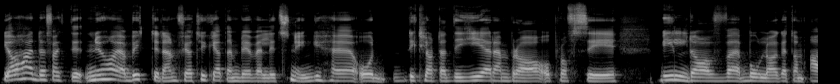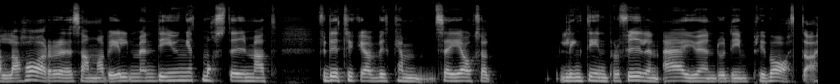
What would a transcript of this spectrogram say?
Jag hade faktiskt, nu har jag bytt till den för jag tycker att den blev väldigt snygg. Eh, och det är klart att det ger en bra och proffsig bild av eh, bolaget om alla har eh, samma bild. Men det är ju inget måste i att, för det tycker jag vi kan säga också att LinkedIn-profilen är ju ändå din privata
